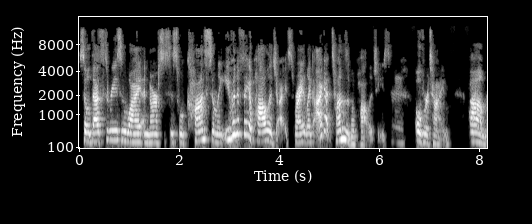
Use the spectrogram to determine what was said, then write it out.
so that's the reason why a narcissist will constantly, even if they apologize, right? Like I got tons of apologies mm. over time, um,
